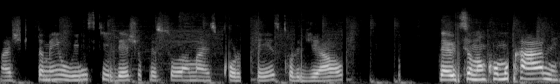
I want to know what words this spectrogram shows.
Acho que também o uísque deixa a pessoa mais cortês, cordial. Daí eu disse, eu não como carne.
